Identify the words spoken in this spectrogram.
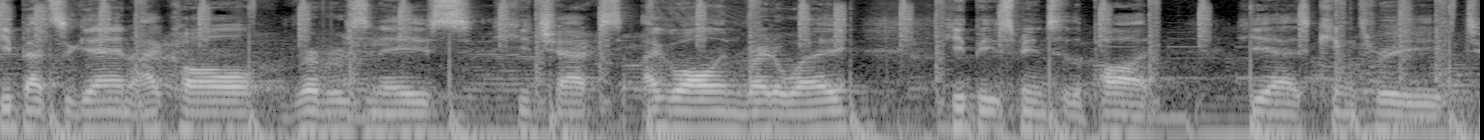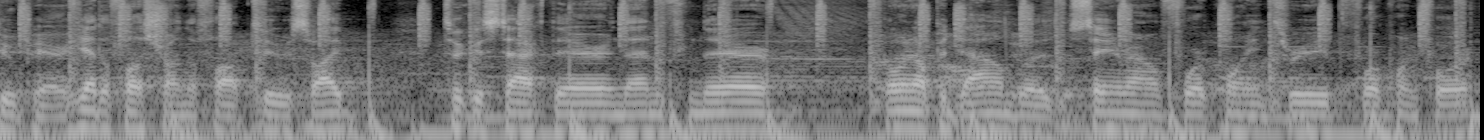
He bets again. I call. River's an ace. He checks. I go all in right away. He beats me into the pot. He has king three, two pair. He had the flush on the flop too. So I took his stack there, and then from there, going up and down, but staying around 4.3, 4.4.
